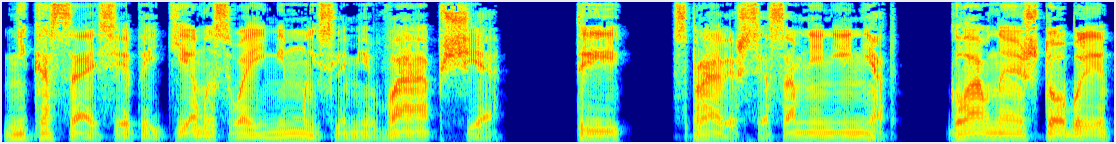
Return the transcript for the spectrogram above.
не касайся этой темы своими мыслями вообще. Ты Справишься, сомнений нет. Главное, чтобы...»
